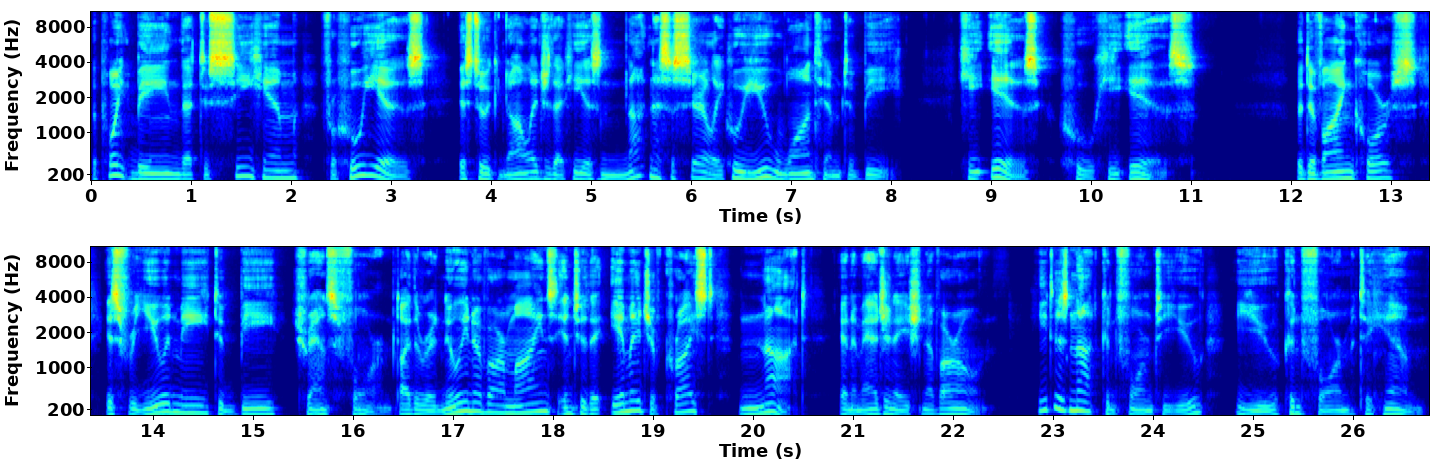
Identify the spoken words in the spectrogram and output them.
The point being that to see him for who he is is to acknowledge that he is not necessarily who you want him to be. He is who he is. The divine course is for you and me to be transformed by the renewing of our minds into the image of Christ, not an imagination of our own. He does not conform to you, you conform to him.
